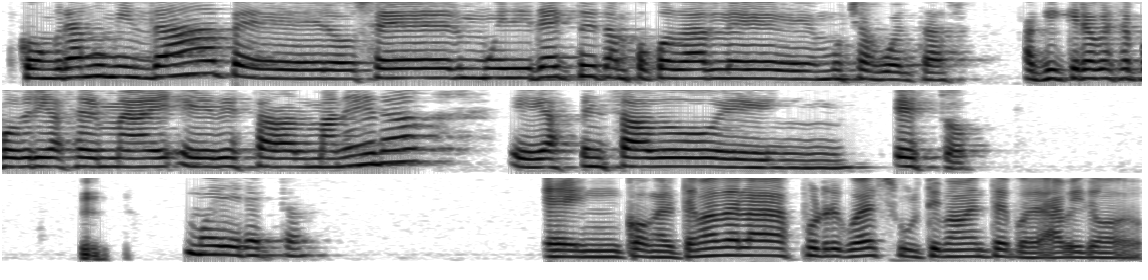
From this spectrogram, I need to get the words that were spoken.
Con gran humildad, pero ser muy directo y tampoco darle muchas vueltas. Aquí creo que se podría hacer eh, de esta manera. Eh, has pensado en esto. Mm. Muy directo con el tema de las pull requests, últimamente pues ha habido,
